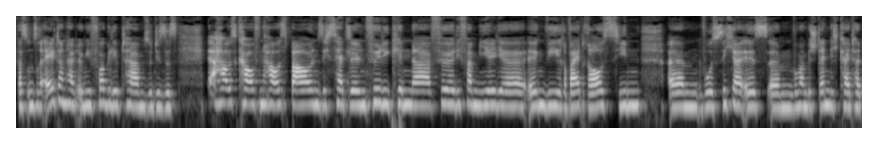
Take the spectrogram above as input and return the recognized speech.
was unsere Eltern halt irgendwie vorgelebt haben, so dieses Haus kaufen, Haus bauen, sich setteln für die Kinder, für die Familie, irgendwie weit rausziehen, ähm, wo es sicher ist, ähm, wo man Beständigkeit hat.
